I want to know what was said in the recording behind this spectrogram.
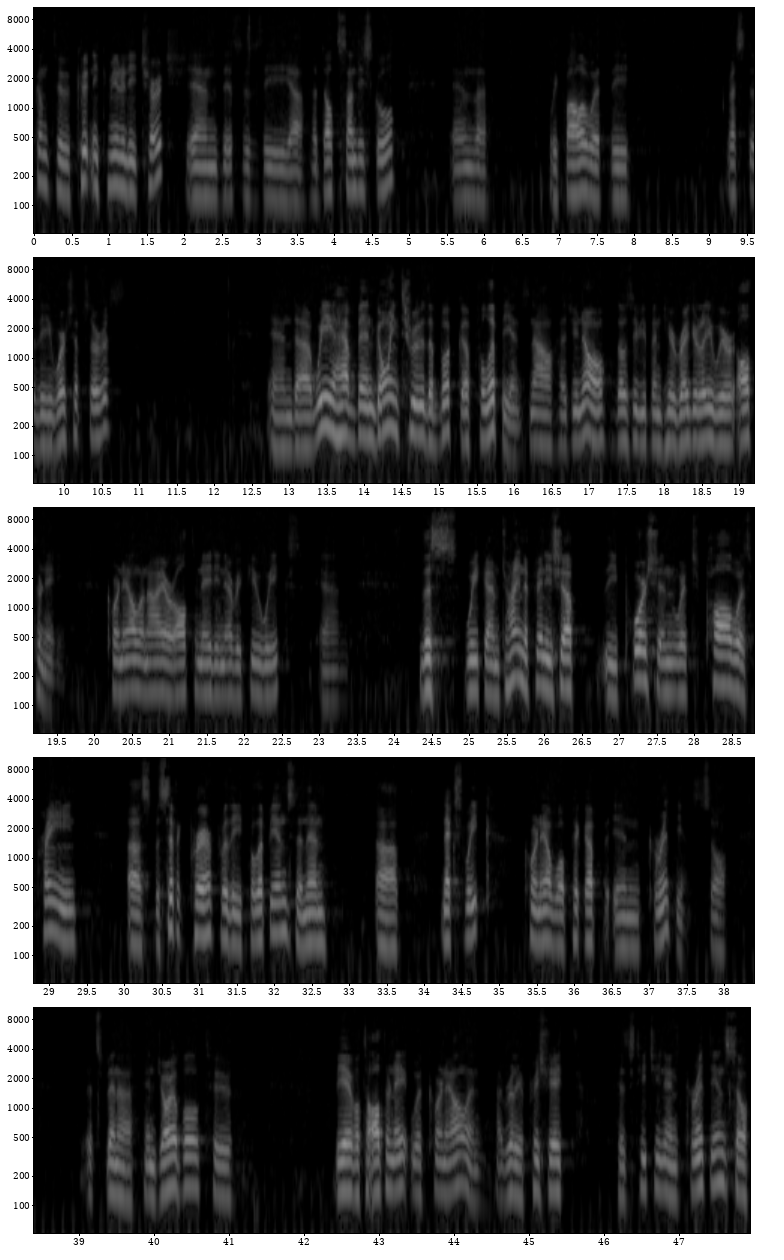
Welcome to Kootenai Community Church, and this is the uh, Adult Sunday School, and uh, we follow with the rest of the worship service. And uh, we have been going through the book of Philippians. Now, as you know, those of you who've been here regularly, we're alternating. Cornell and I are alternating every few weeks, and this week I'm trying to finish up the portion which Paul was praying a specific prayer for the Philippians, and then uh, next week Cornell will pick up in Corinthians. So it's been uh, enjoyable to be able to alternate with Cornell, and I really appreciate his teaching in Corinthians. So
